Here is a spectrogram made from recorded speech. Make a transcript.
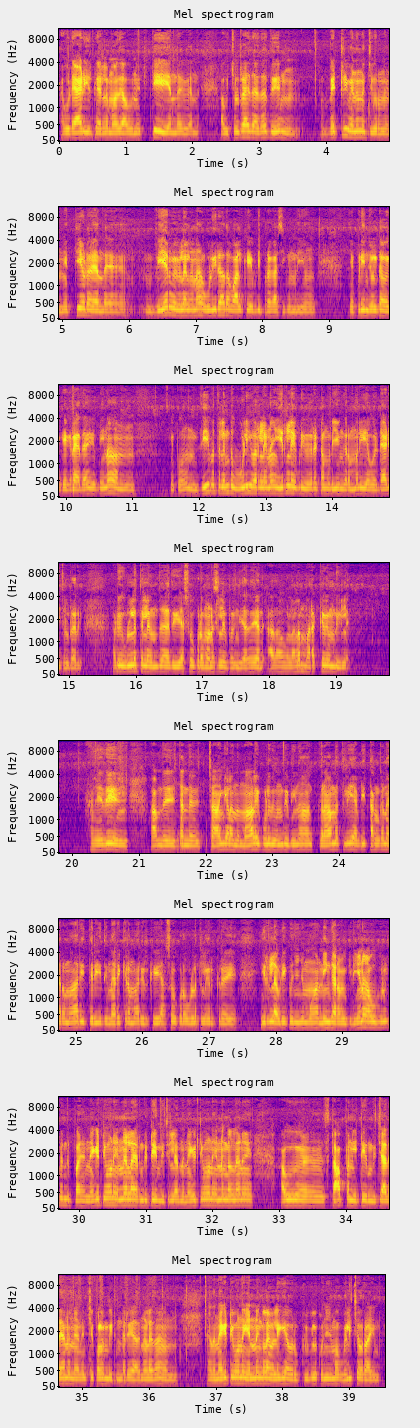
அவர் டேடி இருக்கிற மாதிரி அவர் நிறுத்தி அந்த அந்த அவர் சொல்கிறது அதாவது வெற்றி வேணும்னு வச்சுக்கிறோங்க நெத்தியோட அந்த வியர்வை விழலைன்னா ஒளிராத வாழ்க்கை எப்படி பிரகாசிக்க முடியும்? எப்படின்னு சொல்லிட்டு அவர் கேட்குறாரு எப்படின்னா இப்போ தீபத்துலேருந்து ஒளி வரலைன்னா இருளை எப்படி விரட்ட முடியுங்கிற மாதிரி அவர் டேடி சொல்கிறாரு அப்படியே உள்ளத்தில் வந்து அது அசோக்கோட மனசில் புரிஞ்சு அதை அதை அவளால் மறக்கவே முடியல. அது இது அந்த அந்த சாயங்காலம் அந்த மாலை பொழுது வந்து எப்படின்னா கிராமத்துலேயே அப்படியே தங்க நிற மாதிரி தெரியுது நிறைக்கிற மாதிரி இருக்குது அசோக்கோட உள்ளத்தில் இருக்கிற இருள் அப்படியே கொஞ்சம் கொஞ்சமாக நீங்க ஆரம்பிக்குது. ஏன்னா அவங்களுக்கு இந்த ப நெகட்டிவான எண்ணெல்லாம் இருந்துகிட்டே இருந்துச்சுல்ல அந்த நெகட்டிவான எண்ணங்கள் தானே அவங்க ஸ்டாப் பண்ணிகிட்டே இருந்துச்சு. அதை நினச்சி குழம்பிட்டு இருந்தார். அதனால தான் அந்த நெகட்டிவான எண்ணங்கள்லாம் விலகி அவருக்குள்ளே கொஞ்சமாக வெளிச்சவராகும்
